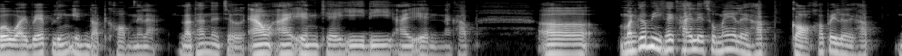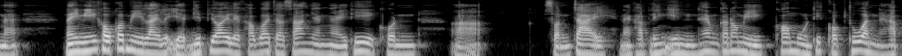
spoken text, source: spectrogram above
www.linkedin.com นี่แหละ แล้วท่านจะเจอ L I N K E D I N นะครับเอ่อมันก็มีคล้ายๆเรซูเม่เลยครับกรอกเข้าไปเลยครับนะในนี้เขาก็มีรายละเอียดยิบย่อยเลยครับ ว่าจะสร้างยังไงที่คน สนใจนะครับ LinkedIn ให้มันก็ต้องมีข้อมูลที่ครบถ้วนนะครับ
